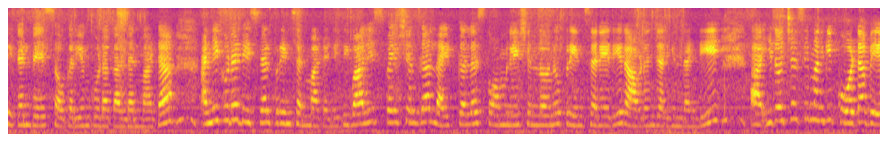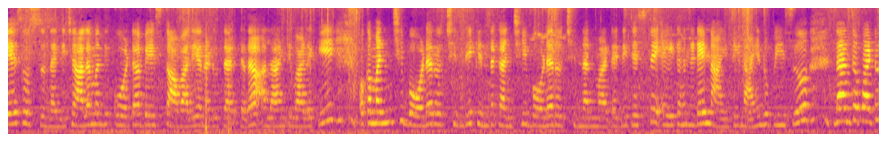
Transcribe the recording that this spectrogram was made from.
రిటర్న్ బేస్ సౌకర్యం కూడా కలదనమాట అన్నీ కూడా డిజిటల్ ప్రింట్స్ అనమాట అండి. దివాళీ స్పెషల్గా లైట్ కలర్స్ కాంబినేషన్లోనూ ప్రింట్స్ అనేది రావడం జరిగిందండి. ఇది వచ్చేసి మనకి కోటా బేస్ వస్తుందండి. చాలామంది కోటా బేస్ కావాలి అని అడుగుతారు కదా అలాంటి వాళ్ళకి ఒక మంచి బోర్డర్ వచ్చింది. కింద కంచి బోర్డర్ వచ్చింది అనమాట అండి. Just eight hundred and ninety nine rupees. దాంతోపాటు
